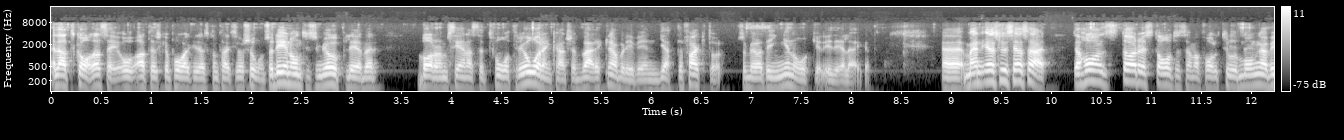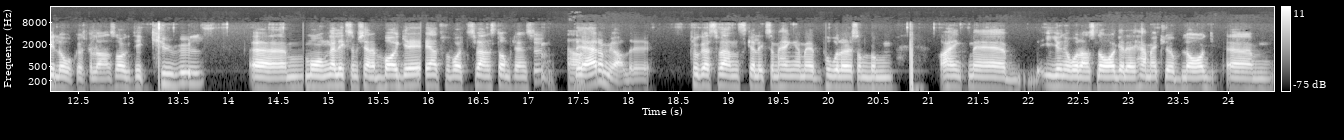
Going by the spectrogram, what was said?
eller att skada sig och att det ska påverka deras kontraktssituation. Så det är någonting som jag upplever bara de senaste två, tre åren kanske verkligen har blivit en jättefaktor. Som gör att ingen åker i det läget. Eh, Men jag skulle säga så här. Det har en större status än vad folk tror. Många vill åka och spela landslag. Det är kul. Eh, Många liksom känner bara grejen att få vara ett svenskt omklädningsrum. Ja. Det är de ju aldrig. Tugga svenska, liksom hänga med polare som de har hängt med i juniorlandslag eller hemma i klubblag. Um,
